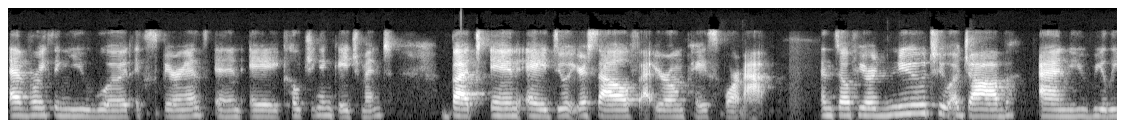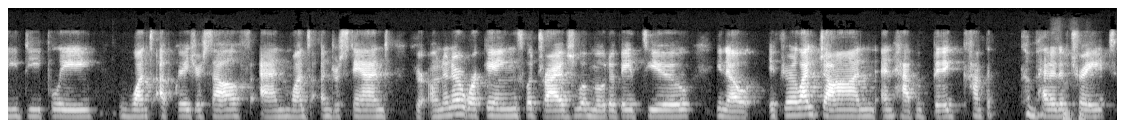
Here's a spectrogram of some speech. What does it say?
everything you would experience in a coaching engagement, but in a do it yourself at your own pace format. And so, if you're new to a job and you really deeply want to upgrade yourself and want to understand your own inner workings, what drives you, what motivates you. You know, if you're like John and have a big comp- competitive trait,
